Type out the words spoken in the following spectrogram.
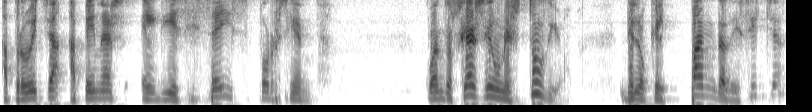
aprovecha apenas el 16%. Cuando se hace un estudio de lo que el panda desecha,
